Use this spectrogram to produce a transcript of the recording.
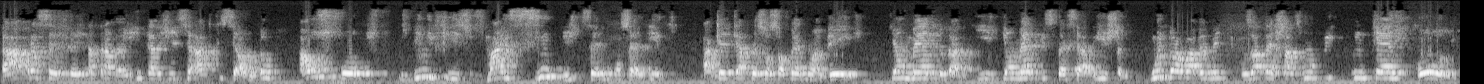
dá para ser feito através de inteligência artificial. Então, aos poucos, os benefícios mais simples de serem concedidos, aquele que a pessoa só pede uma vez, que é um médico daqui, que é um médico especialista, muito provavelmente os atestados vão um QR Code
